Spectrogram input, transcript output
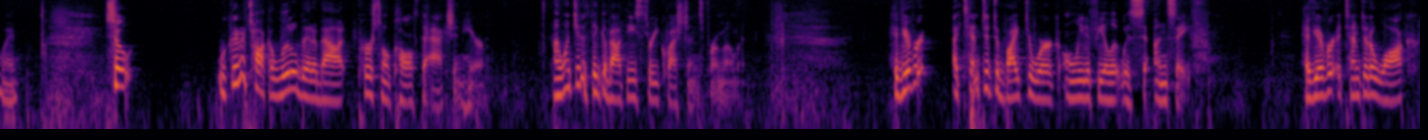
anyway. So, we're going to talk a little bit about personal calls to action here. I want you to think about these three questions for a moment. Have you ever attempted to bike to work only to feel it was unsafe? Have you ever attempted a walk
